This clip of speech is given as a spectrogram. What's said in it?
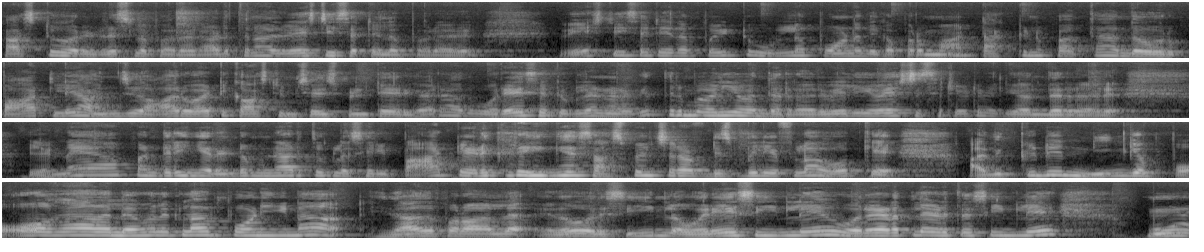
ஃபஸ்ட்டு ஒரு ட்ரெஸ்ஸில் போகிறாரு அடுத்த நாள் வேஷ்டி சட்டையில் போகிறாரு வேஷ்டி சட்டையில் போயிட்டு உள்ளே போனதுக்கப்புறமா டக்குன்னு பார்த்தா அந்த ஒரு பாட்டிலே அஞ்சு ஆறு வாட்டி காஸ்டியூம் சேஞ்ச் பண்ணிட்டே இருக்காரு. அது ஒரே செட்டுக்குள்ளே நடக்குது. திரும்ப வெளியே வந்துடுறாரு. வெளியே வேஷ்டி சட்டை விட்டு வெளியே வந்துடுறாரு. என்னையா பண்ணுறீங்க ரெண்டு மணி நேரத்துக்குள்ளே சரி பாட்டு எடுக்கிறீங்க. சஸ்பென்ஷன் ஆஃப் டிஸ்பிலீஃப்லாம் ஓகே அதுக்குன்னு நீங்கள் போகாத லெவலுக்குலாம் போனீங்கன்னா இதாவது பரவாயில்ல. ஏதோ ஒரு சீனில் ஒரே சீன்லேயே ஒரே இடத்துல எடுத்த சீன்லேயே மூணு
